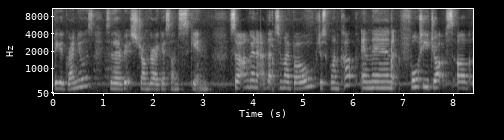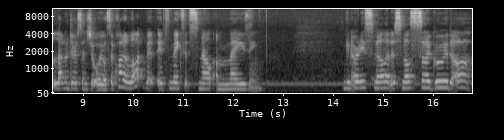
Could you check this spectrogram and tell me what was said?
bigger granules so they're a bit stronger i guess on skin. So i'm going to add that to my bowl just one cup and then 40 drops of lavender essential oil. So quite a lot but it makes it smell amazing you can already smell it. It smells so good. Oh,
